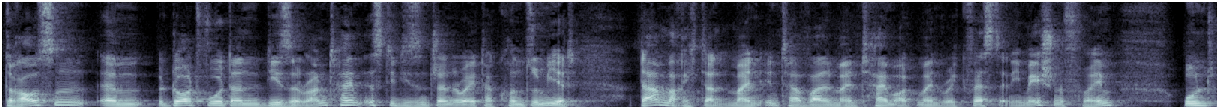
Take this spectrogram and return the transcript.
draußen, ähm, dort wo dann diese Runtime ist, die diesen Generator konsumiert, da mache ich dann mein Intervall, mein Timeout, mein Request Animation Frame und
